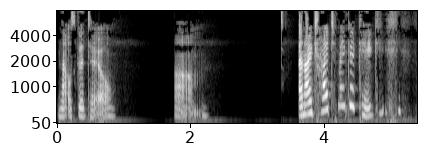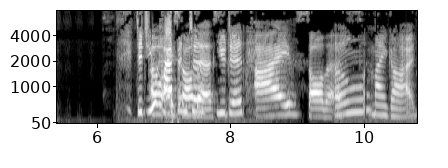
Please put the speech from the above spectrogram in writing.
and that was good too. Um, and I tried to make a cake. did you Oh, I happen saw to? this. You did. I saw this. Oh my god,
